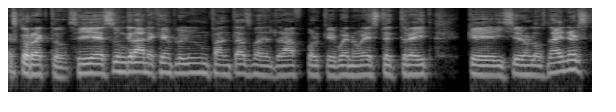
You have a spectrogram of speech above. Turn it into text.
Es correcto, sí, es un gran ejemplo y un fantasma del draft porque, bueno, este trade que hicieron los Niners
